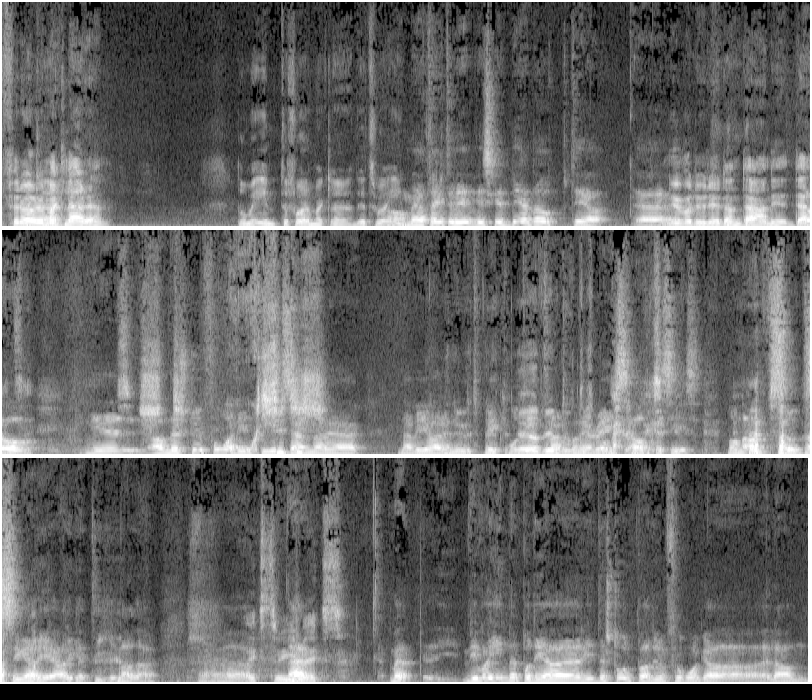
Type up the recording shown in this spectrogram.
Ferrari McLaren. McLaren. De är inte före McLaren. Det tror jag Ja, inte. men jag tänkte vi, vi ska bena upp det. Eh, Nu var du redan där ja, vi, Anders, du får din tid sen när, det, när vi gör en utblick mot internationell race. Ja, precis. Någon Alpsud-serie i Argentina där. Eh, Extreme Nej. X. Men vi var inne på det. Ridderstolpe hade ju en fråga, eller han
